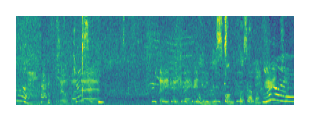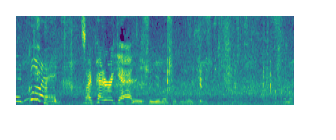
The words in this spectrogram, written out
good, good. True, but uh, Josephine, so it is maybe good, good. So I pet her again. Jeszcze nie masz takiego. kiedyś Nie masz,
